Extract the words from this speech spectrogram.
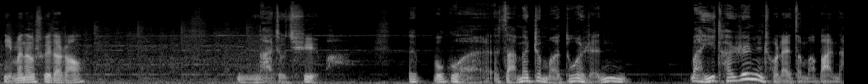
你们能睡得着？那就去吧。不过咱们这么多人，万一他认出来怎么办呢？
